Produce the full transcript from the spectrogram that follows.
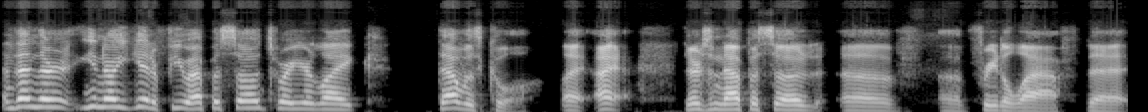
and then there you know you get a few episodes where you're like that was cool like i there's an episode of of free to laugh that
